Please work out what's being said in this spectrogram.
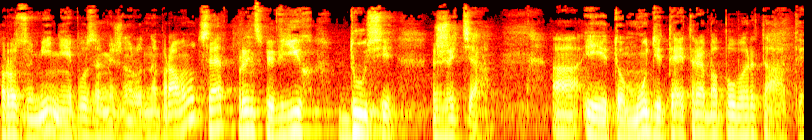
розуміння і поза міжнародне право. Ну це в принципі в їх дусі життя. А, і тому дітей треба повертати.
